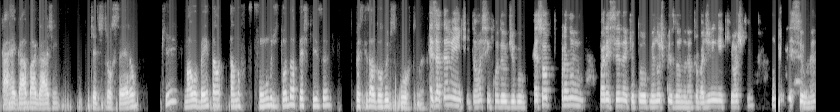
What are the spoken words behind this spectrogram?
carregar a bagagem que eles trouxeram, que mal ou bem está tá no fundo de toda a pesquisa pesquisador do desporto, né? Exatamente. Então, assim, quando eu digo. É só para não parecer né, que eu estou menosprezando né, o trabalho de ninguém, que eu acho que não pareceu, né?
